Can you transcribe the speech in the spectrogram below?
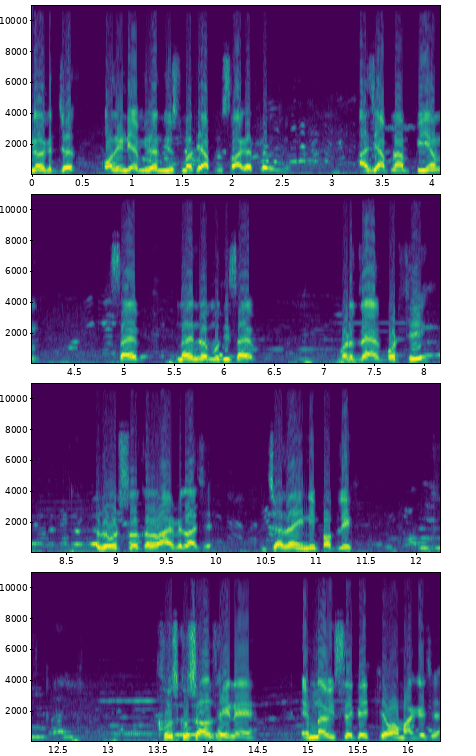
ગજ્જર ઓલ ઇન્ડિયા મિરર ન્યૂઝમાંથી આપનું સ્વાગત કરું છું. આજે આપણા પીએમ સાહેબ નરેન્દ્ર મોદી સાહેબ વડોદરા એરપોર્ટથી રોડ શો કરવા આવેલા છે. જ્યારે અહીંની પબ્લિક ખુશખુશાલ થઈને એમના વિશે કંઈક કહેવા માગે છે.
